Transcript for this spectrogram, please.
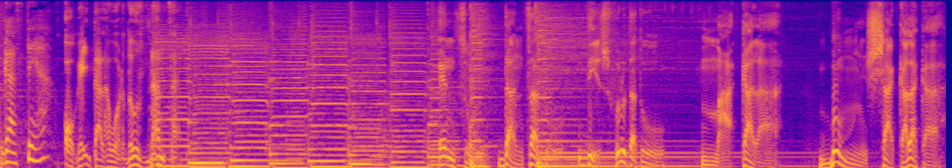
Gaztea. Ogeita lau orduz dantzat Entzun, dantzatu, disfrutatu. Makala. Bum Bum shakalaka.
